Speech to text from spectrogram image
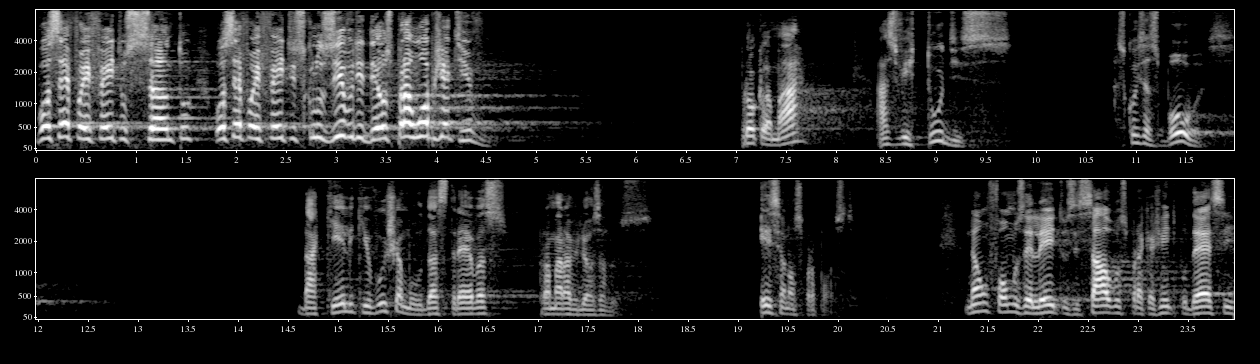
Você foi feito santo, você foi feito exclusivo de Deus para um objetivo: proclamar as virtudes, as coisas boas daquele que vos chamou das trevas para a maravilhosa luz. Esse é o nosso propósito. Não fomos eleitos e salvos para que a gente pudesse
